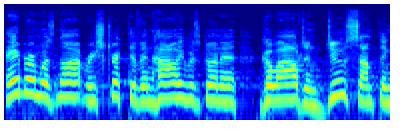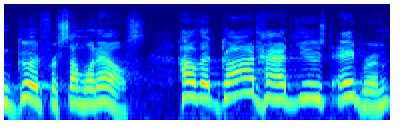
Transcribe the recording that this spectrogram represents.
Abram was not restrictive in how he was going to go out and do something good for someone else. How that God had used Abram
